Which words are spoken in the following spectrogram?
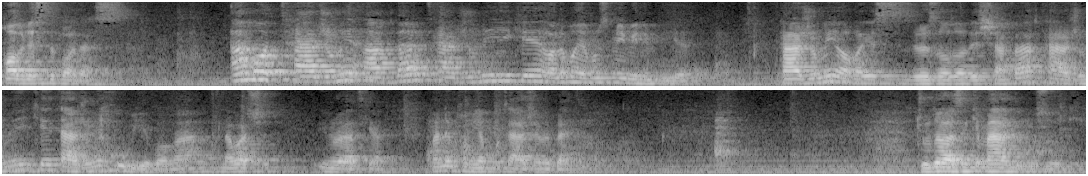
قابل استفاده است. اما ترجمه اول ترجمه ای که حالا ما امروز می‌بینیم دیگه. ترجمه آقای رضازاده شفق ترجمه ای که ترجمه خوبیه واقعا. نباید این رو رد کرد. من نمی‌خوام یه مترجم بدی جدا از اینکه مرد بزرگی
